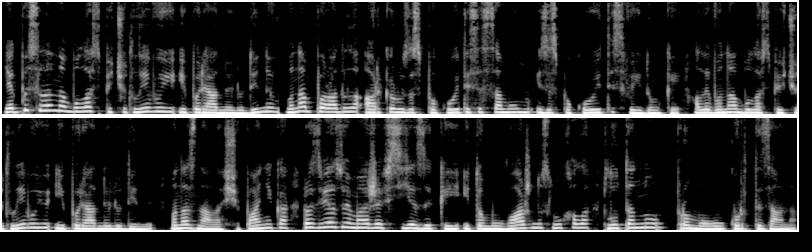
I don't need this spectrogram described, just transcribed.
Якби Селена була співчутливою і порядною людиною, вона б порадила Аркеру заспокоїтися самому і заспокоїти свої думки, але вона була співчутливою і порядною людиною. Вона знала, що паніка розв'язує майже всі язики і тому уважно слухала плутану промову куртизана.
